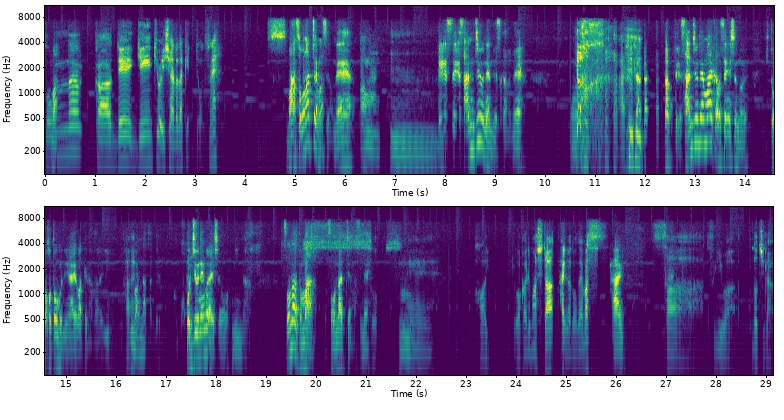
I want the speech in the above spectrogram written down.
その中で現役は石原だけってことですね。まあ、そうなっちゃいますよね。あうんうん。平成30年ですからね。うんだ はいだだって30年前から選手の人はほとんどいないわけだから、いはい今の中で。ここ10年ぐらいでしょ、みんな。そうなると、まあ、そうなっちゃいますね。そうですうんね。はい。わかりました。ありがとうございます。はい。さあ、次はどちら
